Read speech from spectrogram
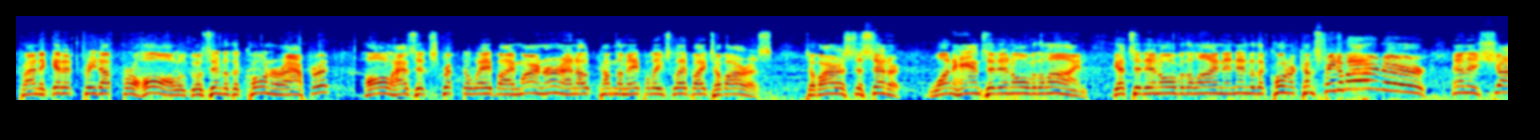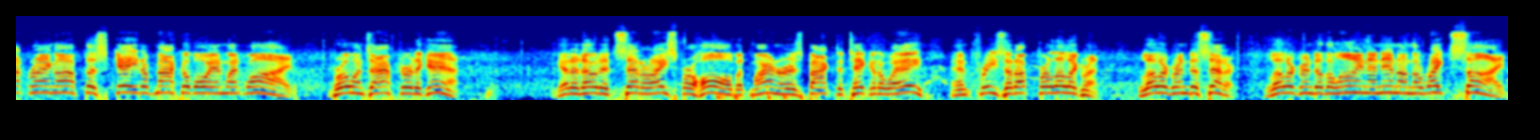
trying to get it freed up for Hall, who goes into the corner after it. Hall has it stripped away by Marner, and out come the Maple Leafs led by Tavares. Tavares to center. One hands it in over the line. Gets it in over the line and into the corner. Comes free to Marner! And his shot rang off the skate of McAvoy and went wide. Bruins after it again. Get it out at center ice for Hall, but Marner is back to take it away and frees it up for Liljegren. Liljegren to center. Liljegren to the line and in on the right side.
